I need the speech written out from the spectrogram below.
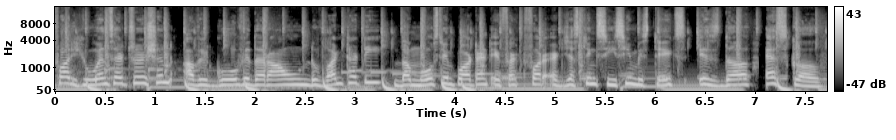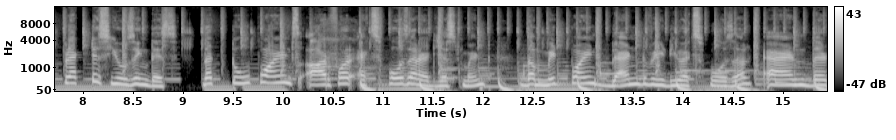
For hue and saturation, I will go with around 130. The most important effect for adjusting CC mistakes is the S-curve. Practice using this. The two points are for exposure adjustment, the midpoint blend video exposure and the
